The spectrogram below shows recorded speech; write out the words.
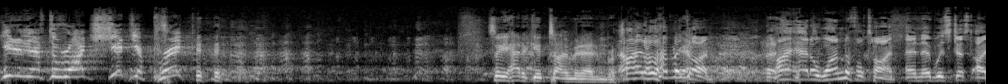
You didn't have to write shit, you prick. So you had a good time in Edinburgh. I had a lovely Yeah. time. I had a wonderful time, and it was just I,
